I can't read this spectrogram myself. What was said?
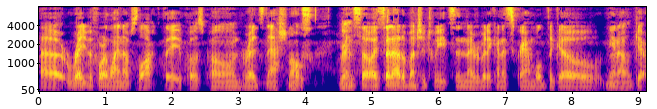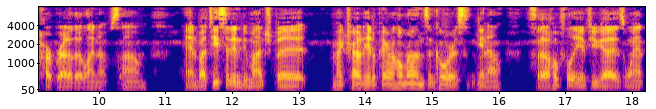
uh, right before lineups locked, they postponed Reds Nationals. And so I sent out a bunch of tweets, and everybody kind of scrambled to go, you know, get Harper out of their lineups. Um, and Bautista didn't do much, but Mike Trout hit a pair of home runs in Coors, you know. So hopefully, if you guys went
